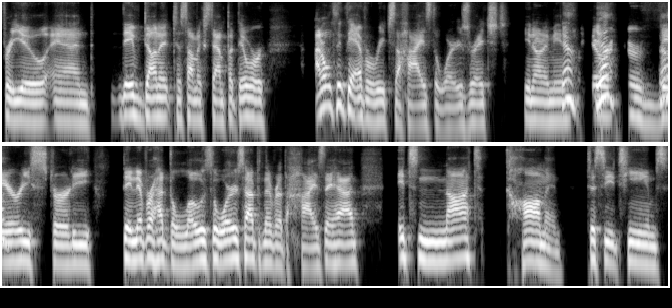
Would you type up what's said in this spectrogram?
for you, and they've done it to some extent, but they were. I don't think they ever reached the highs the Warriors reached. You know what I mean? Yeah, they yeah. Were, they're very yeah. sturdy. They never had the lows the Warriors had, but never had the highs they had it's not common to see teams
